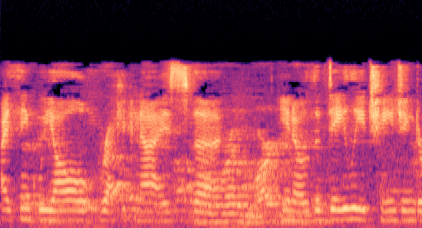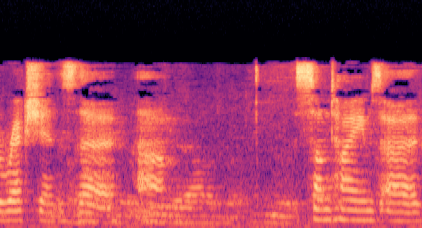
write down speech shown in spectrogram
I think we all recognized the, you know, the daily changing directions, the um, sometimes uh,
